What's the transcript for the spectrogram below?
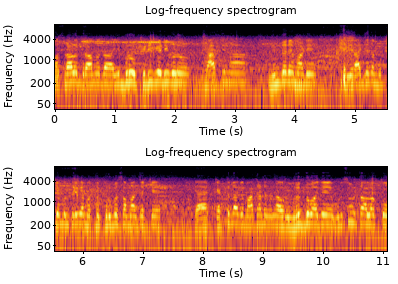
ಬಸರಾಳ ಗ್ರಾಮದ ಇಬ್ಬರು ಕಿಡಿಗೇಡಿಗಳು ಜಾತಿನ ನಿಂದನೆ ಮಾಡಿ ಈ ರಾಜ್ಯದ ಮುಖ್ಯಮಂತ್ರಿಗೆ ಮತ್ತು ಕುರುಬ ಸಮಾಜಕ್ಕೆ ಕೆಟ್ಟದಾಗಿ ಮಾತಾಡೋದ್ರಿಂದ ಅವ್ರ ವಿರುದ್ಧವಾಗಿ ಹುಣಸೂರು ತಾಲೂಕು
